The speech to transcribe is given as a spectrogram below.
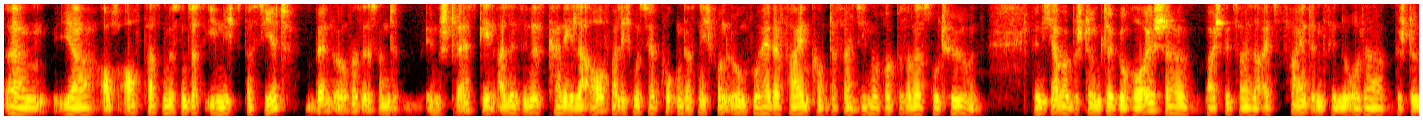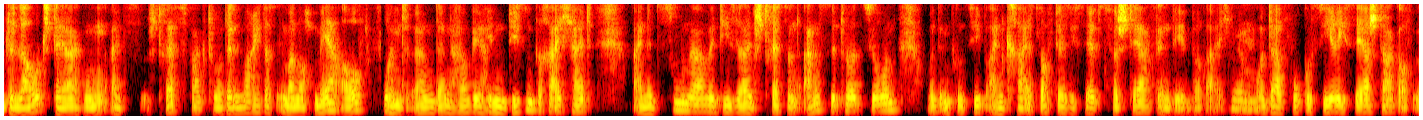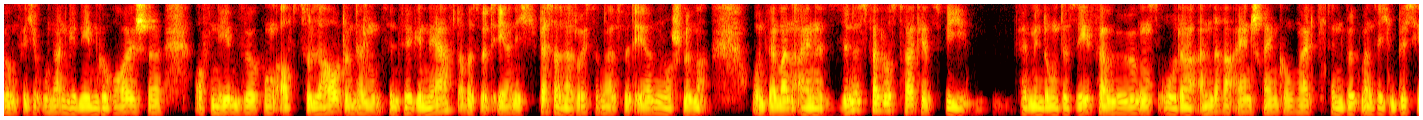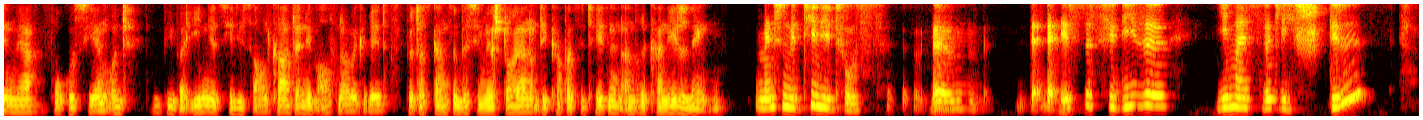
ähm, ja auch aufpassen müssen, dass ihnen nichts passiert, wenn irgendwas ist. Und im Stress gehen alle Sinneskanäle auf, weil ich muss ja gucken, dass nicht von irgendwoher der Feind kommt. Das heißt, ich muss auch besonders gut hören. Wenn ich aber bestimmte Geräusche beispielsweise als Feind empfinde oder bestimmte Lautstärken als Stressfaktor, dann mache ich das immer noch mehr auf. Und ähm, dann haben wir in diesem Bereich halt eine Zunahme dieser Stress- und Angstsituation und im Prinzip einen Kreislauf, der sich selbst verstärkt in dem Bereich. Mhm. Und da fokussiere ich sehr stark auf irgendwelche unangenehmen Geräusche, auf Nebenwirkungen, auf zu laut und dann sind wir genervt, aber es wird eher nicht besser dadurch, sondern es wird eher nur noch schlimmer. Und wenn man einen Sinnesverlust hat, jetzt wie Verminderung des Sehvermögens oder andere Einschränkungen halt, dann wird man sich ein bisschen mehr fokussieren und wie bei Ihnen jetzt hier die Soundkarte in dem Aufnahmegerät, wird das Ganze ein bisschen mehr steuern und die Kapazitäten in andere Kanäle lenken. Menschen mit Tinnitus, ähm, da, da ist es für diese jemals wirklich still?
